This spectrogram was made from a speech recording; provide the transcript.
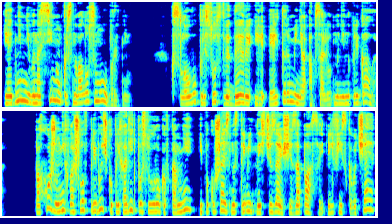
и одним невыносимым красноволосым оборотнем. К слову, присутствие Дейры или Эльтера меня абсолютно не напрягало. Похоже, у них вошло в привычку приходить после уроков ко мне и, покушаясь на стремительно исчезающие запасы эльфийского чая,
